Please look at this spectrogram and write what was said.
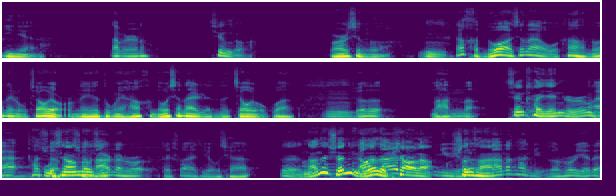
意念，大明呢？性格，主要是性格。嗯。然后很多啊，现在我看很多那种交友的那些东西，还有很多现在人的交友观，嗯，觉得男的，先看颜值嘛，哎，他选互相都选男人的时候得帅气有钱，对，男的选女的得漂亮女的身材，男的看女的时候也得，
